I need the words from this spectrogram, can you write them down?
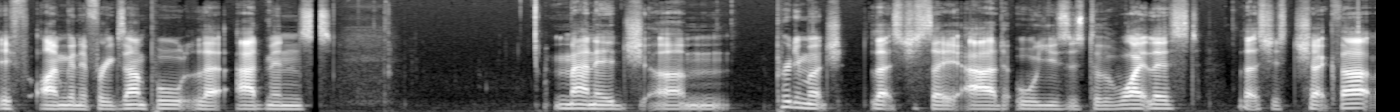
if I'm going to, for example, let admins manage um, pretty much, let's just say add all users to the whitelist. Let's just check that.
